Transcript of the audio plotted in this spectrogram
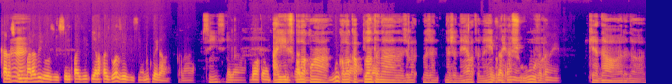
Cara, eu achei É. maravilhoso isso. Ele faz e ela faz duas vezes né? Muito legal, né? Ela, Sim, sim. ela bota um Aí eles colocam a, muito colocam a planta na, na, na jan- na janela também pra pegar Exatamente, chuva, exatamente. que é da hora, da hora.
